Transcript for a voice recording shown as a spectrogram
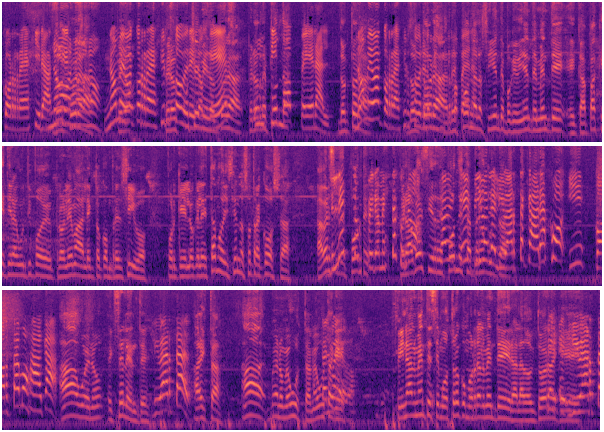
corregir así. No, no, no. No me Pero- va a corregir pero sobre lo que doctora, es pero un responda- tipo penal. Doctora, no me va a corregir sobre lo que es Doctora, un tipo responda penal. lo siguiente porque evidentemente eh, capaz que tiene algún tipo de problema lectocomprensivo, porque lo que le estamos diciendo es otra cosa. A ver si Lecto, responde. pero me pero a ver si ¿sabe responde esta Viva pregunta. la libertad, carajo, y cortamos acá. Ah, bueno, excelente. Libertad. Ahí está. Ah, bueno, me gusta, me gusta Hasta que luego. finalmente se mostró como realmente era la doctora Sí, que eh, libertad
